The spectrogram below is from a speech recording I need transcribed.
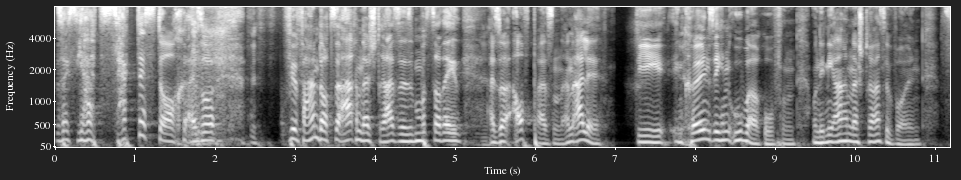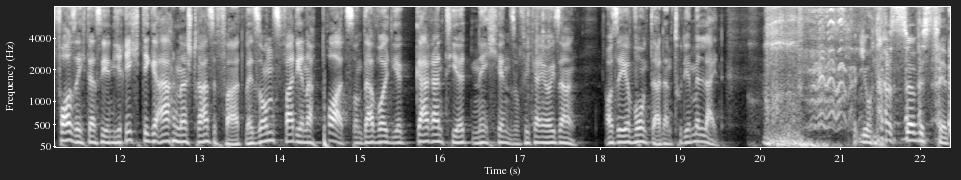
Du sagst, ja, sag das doch. Also, wir fahren doch zur Aachener Straße. Muss doch also aufpassen an alle, die in Köln sich ein Uber rufen und in die Aachener Straße wollen. Vorsicht, dass ihr in die richtige Aachener Straße fahrt, weil sonst fahrt ihr nach Ports und da wollt ihr garantiert nicht hin. So viel kann ich euch sagen. Außer ihr wohnt da, dann tut ihr mir leid. Jonas Service-Tipp.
